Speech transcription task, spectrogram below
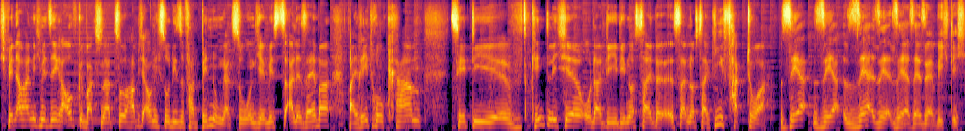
Ich bin aber nicht mit Sega aufgewachsen, dazu habe ich auch nicht so diese Verbindung dazu. Und ihr wisst alle selber, bei Retro-Kram zählt die äh, kindliche oder die, die Nostal ist ein Nostalgiefaktor sehr, sehr, sehr, sehr, sehr, sehr, sehr wichtig.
